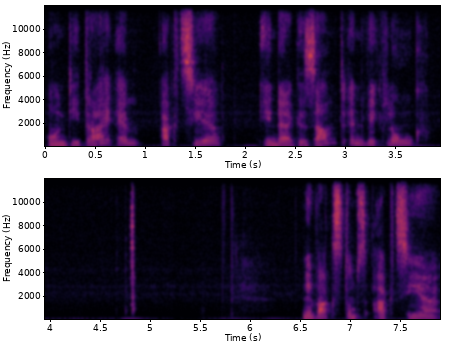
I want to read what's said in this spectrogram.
Und die 3M-Aktie in der Gesamtentwicklung eine Wachstumsaktie,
